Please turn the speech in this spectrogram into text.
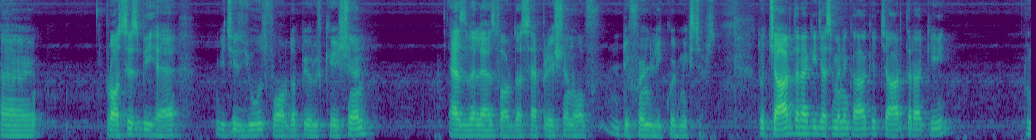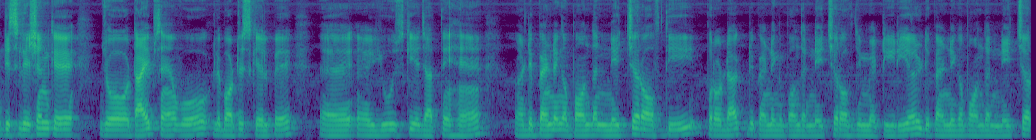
प्रोसेस भी है which is use for the purification as well as for the separation of different liquid mixtures तो चार तरह की, जैसे मैंने कहा कि चार तरह की डिस्लेशन के जो टाइप्स हैं, वो लेबॉर्ट्री स्केल पे यूज़ किए जाते हैं depending upon the nature of the product depending upon the nature of the material depending upon the nature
